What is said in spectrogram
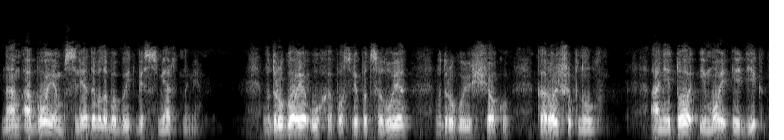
«Нам обоим следовало бы быть бессмертными». В другое ухо, после поцелуя, в другую щеку, король шепнул, «А не то и мой эдикт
